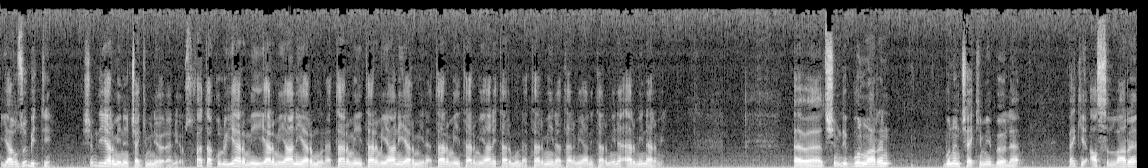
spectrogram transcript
Yağzu bitti. Şimdi yerminin çekimini öğreniyoruz. Fetekulu yermi, yermiyani yermune, termi, termiyani yermine, termi, termiyani termune, termine, termiyani termine, ermin, ermi. Evet, şimdi bunların bunun çekimi böyle. Peki asılları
